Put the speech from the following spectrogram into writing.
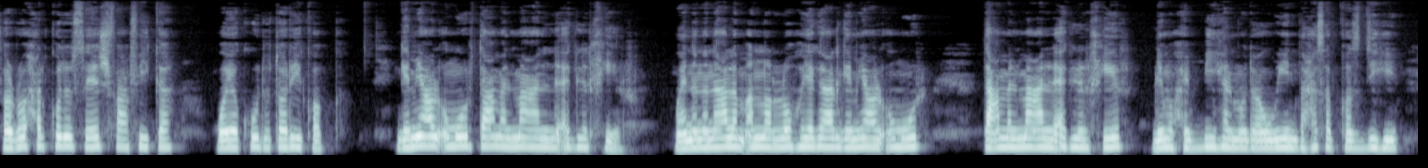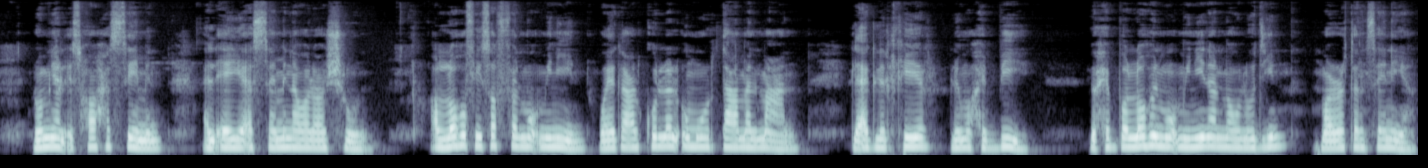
فالروح القدس سيشفع فيك ويقود طريقك. جميع الأمور تعمل معا لأجل الخير. وإننا نعلم أن الله يجعل جميع الأمور تعمل معا لأجل الخير لمحبيه المدعوين بحسب قصده. رمي الإصحاح الثامن الآية الثامنة والعشرون. الله في صف المؤمنين ويجعل كل الأمور تعمل معا لأجل الخير لمحبيه. يحب الله المؤمنين المولودين مرة ثانية.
